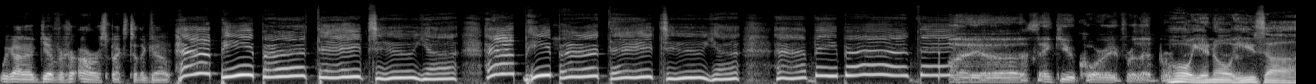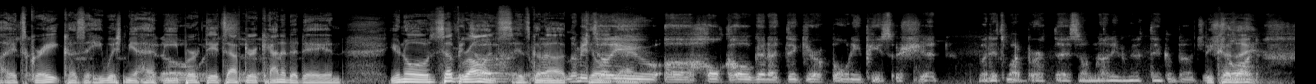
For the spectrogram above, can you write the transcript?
We gotta give our respects to the goat. Happy birthday to ya. Happy birthday to ya. Happy birthday. I uh, thank you, Corey, for that. Birthday. Oh, you know, he's uh it's great because he wished me a happy know, birthday. It's, it's, after uh, Canada Day, and you know Seth Rollins is gonna let, let me kill tell you, uh, Hulk Hogan. I think you're a phony piece of shit. But it's my birthday, so I'm not even gonna think about you. Because Sean, I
